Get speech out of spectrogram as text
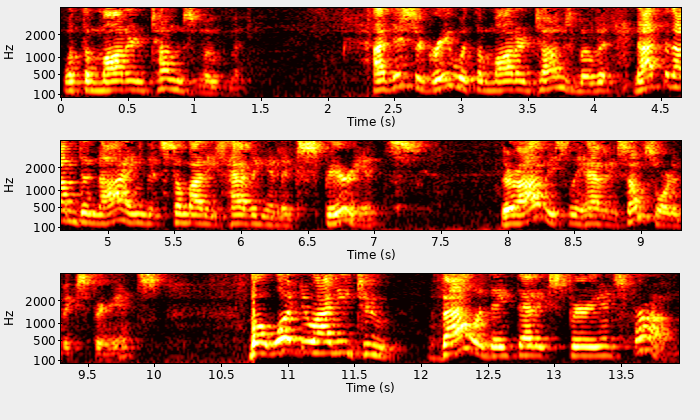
with the modern tongues movement? I disagree with the modern tongues movement. Not that I'm denying that somebody's having an experience. They're obviously having some sort of experience. But what do I need to validate that experience from?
